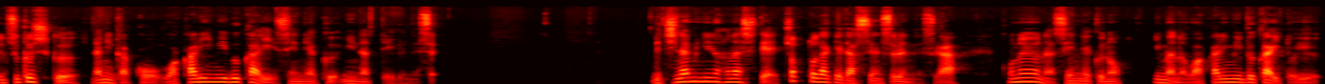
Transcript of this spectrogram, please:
美しく何かこう分かりみ深い戦略になっているんです。でちなみにの話でちょっとだけ脱線するんですが、このような戦略の今の分かりみ深いという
